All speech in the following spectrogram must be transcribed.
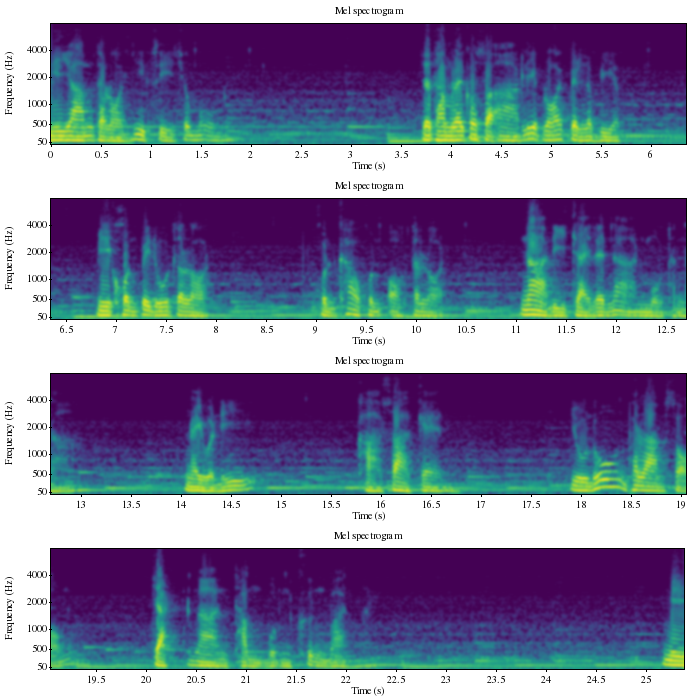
มียามตลอด 24 ชั่วโมง จะทำอะไรก็สะอาดเรียบร้อยเป็นระเบียบ มีคนไปดูตลอด คนเข้าคนออกตลอด น่าดีใจและน่าอันโมทนา ในวันนี้คาซาแกน อยู่โน่นพระรามสอง จัดงานทำบุญขึ้นบ้านใหม่ มี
